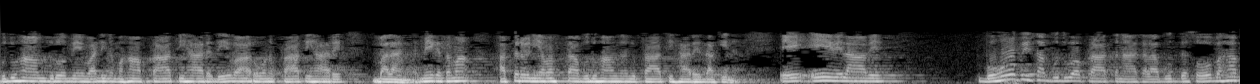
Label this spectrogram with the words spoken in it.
බුදුහාමුදුරුවෝ මේ වඩින මහා ප්‍රාතිහාර දේවාරෝණ ප්‍රාතිහාරය බලන්න. මේක තමයි හතරවෙනි අවස්ථාව බුදුහාමුදුරන්ගේ ප්‍රාතිහාරය දකින්න. ඒ ඒ වෙලාවේ බොහෝ පිරිසක් බුදුව ප්‍රාර්ථනා කළා බුද්ධ සෝභාව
